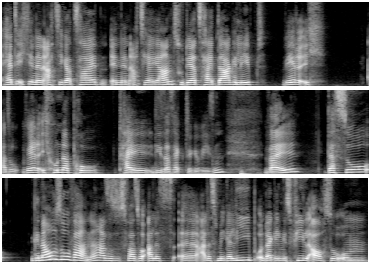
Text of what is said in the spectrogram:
Hätte ich in den 80er Zeit, in den 80er Jahren zu der Zeit da gelebt, wäre ich, also wäre ich 100 pro Teil dieser Sekte gewesen, weil das so genau so war, ne? Also es war so alles, äh, alles mega lieb und da ging es viel auch so um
